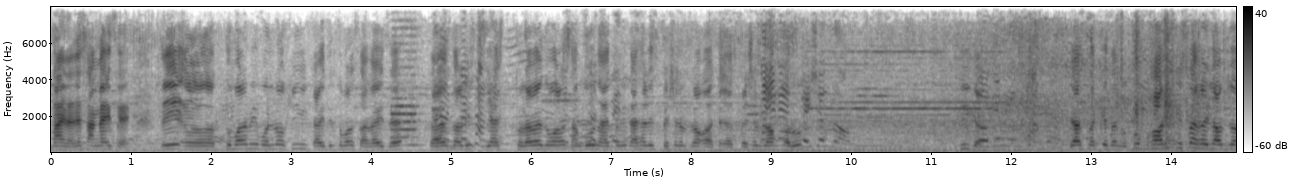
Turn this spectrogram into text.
नाही नाही ते सांगायचं आहे ते अं, तुम्हाला मी बोललो की काहीतरी तुम्हाला सांगायचं आहे त्यासाठी या थोड्या वेळ तुम्हाला सांगू नाही तर मी त्यासाठी स्पेशल ब्लॉग स्पेशल ब्लॉग करू. स्पेशल ठीक आहे. यास नक्की सांगू खूप भारी किस्सा घडला आमच्या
